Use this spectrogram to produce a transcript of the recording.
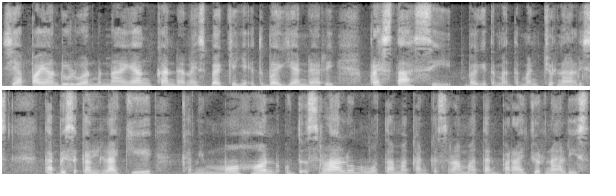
siapa yang duluan menayangkan dan lain sebagainya itu bagian dari prestasi bagi teman-teman jurnalis. Tapi sekali lagi kami mohon untuk selalu mengutamakan keselamatan para jurnalis.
